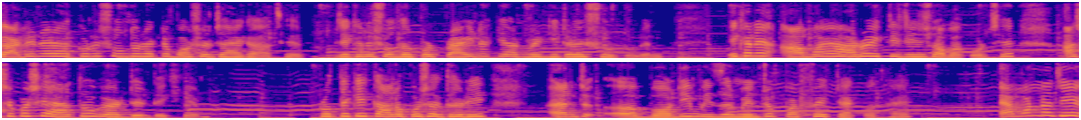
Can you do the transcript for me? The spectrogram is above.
গার্ডেনের এক সুন্দর একটা বসার জায়গা আছে, যেখানে সন্ধ্যার পর প্রায় নাকি আনবের গিটারের সুর তোলেন। এখানে আমায় আরও একটি জিনিস অবাক করছে, আশেপাশে এত গার্ডদের দেখে। প্রত্যেকেই কালো পোশাকধারী অ্যান্ড বডি মেজারমেন্টও পারফেক্ট এক কথায়। এমন না যে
